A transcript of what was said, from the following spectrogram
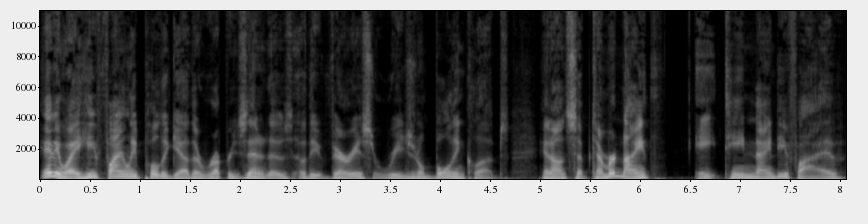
Anyway, he finally pulled together representatives of the various regional bowling clubs, and on September 9th, 1895,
